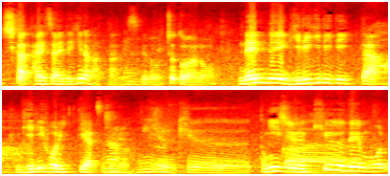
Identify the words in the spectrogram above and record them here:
しか滞在できなかったんですけど、ちょっとあの年齢ギリギリで行ったギリホリってやつで、なるほど。29とか。29でも、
